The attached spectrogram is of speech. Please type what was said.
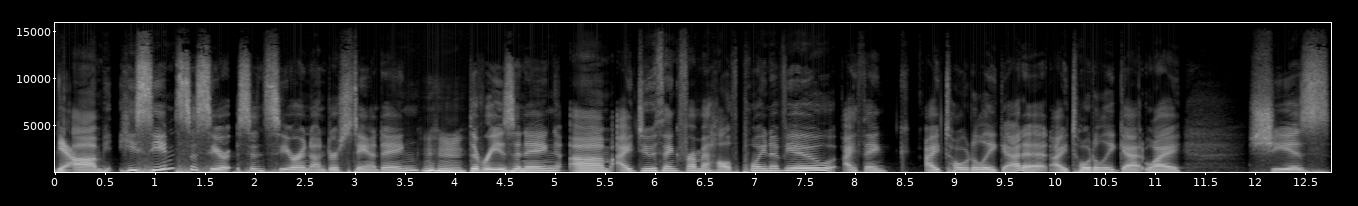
Yeah, um he seemed sincere sincere in understanding Mm-hmm. the reasoning. Um i do think from a health point of view i think i totally get it. I totally get why she is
